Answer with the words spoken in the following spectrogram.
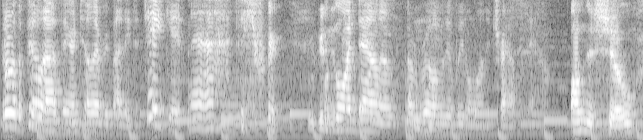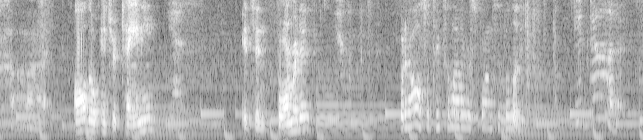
throw the pill out there and tell everybody to take it, nah, I think we're We're we're going down a, a road that we don't want to travel down. On this show, uh, although entertaining, Yes, it's informative, yeah. but it also takes a lot of responsibility. It does.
